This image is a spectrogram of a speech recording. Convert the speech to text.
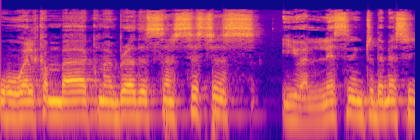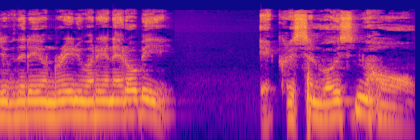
Welcome back, my brothers and sisters. You are listening to the message of the day on Radio Maria Nairobi, a Christian voice in your home.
